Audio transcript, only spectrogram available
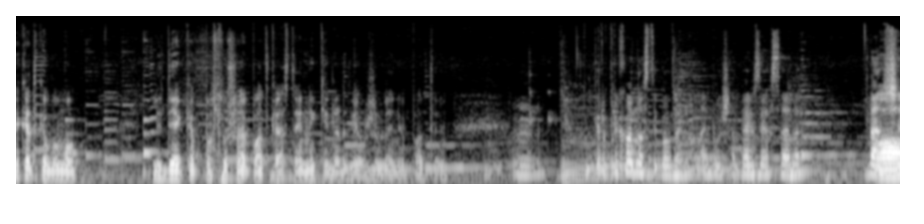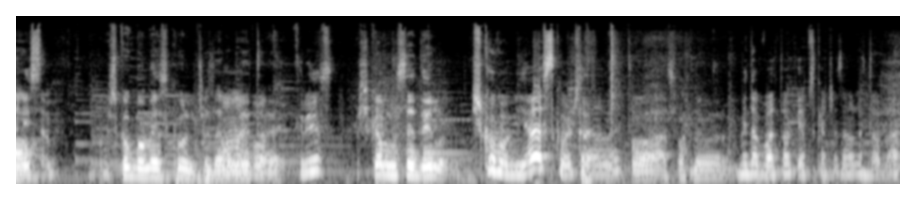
Takrat, ko bomo ljudje, ki poslušajo podcaste in nekaj naredijo v življenju potem. Mm. Ker v prihodnosti bom vedno najboljša verzija sebe. Danes O. še nisem. Škoda bom jaz kul, če zdaj O bo moj leto. bog, ej. Kris, Škoda bom vse delo. ško bom jaz končal let. O, a sploh ne morem. Mi da bo to kepska čez eno leto. Ba.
